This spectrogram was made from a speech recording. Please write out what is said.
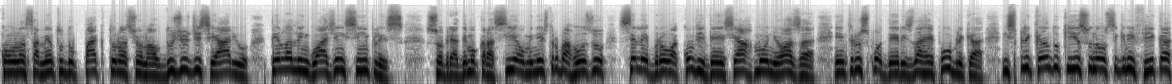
com o lançamento do Pacto Nacional do Judiciário pela linguagem simples. Sobre a democracia, o ministro Barroso celebrou a convivência harmoniosa entre os poderes da República, explicando que isso não significa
